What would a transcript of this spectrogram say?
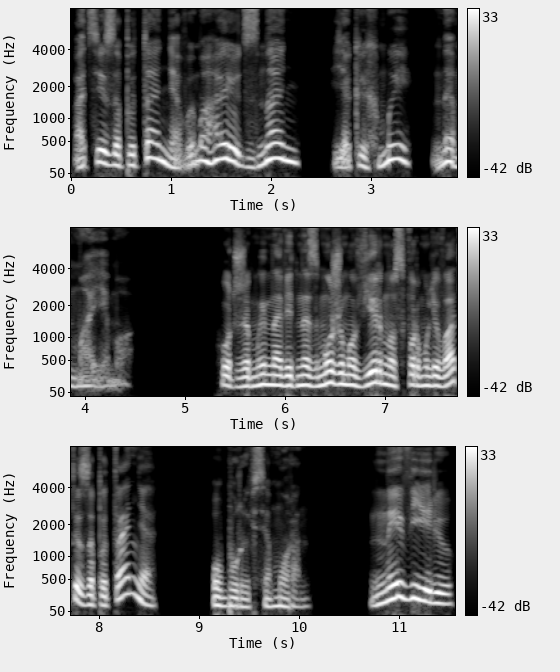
а ці запитання вимагають знань, яких ми не маємо. Отже, ми навіть не зможемо вірно сформулювати запитання? обурився Моран. Не вірю.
